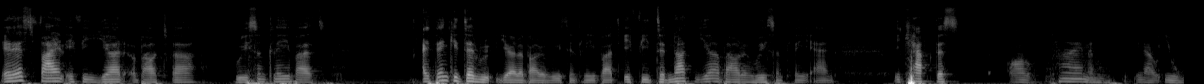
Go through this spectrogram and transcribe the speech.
it is fine if he heard about uh recently, but I think he did hear about it recently, but if he did not hear about it recently and he kept this all the time and you know you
